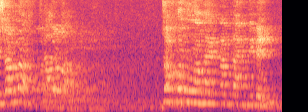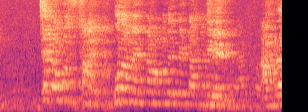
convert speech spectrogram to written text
ইনশাআল্লাহ। যখন ওলামা একরাম ডাক দিবেন যে অবস্থায় ওলামা একরাম আমাদেরকে ডাক দিবেন আমরা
